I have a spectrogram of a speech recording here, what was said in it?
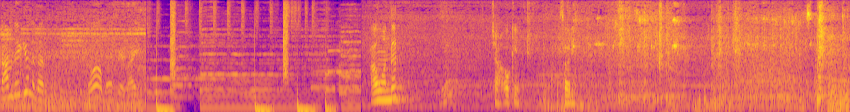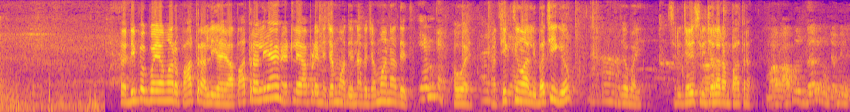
કામ થઈ ગયું ને તારું? જો બેસે ભાઈ. આવું અંદર? ચા ઓકે સોરી દીપકભાઈ અમારો પાત્રા લઈ આવ્યો. આ પાત્રા લઈ આવ્યો ને એટલે આપણે એને જમવા દે ના કે જમવા ના દે. હોય ઠીકથી વાલી બચી ગયો. જો ભાઈ શ્રી જય શ્રી જલારામ પાત્રા. મારું આપણું જ ઘર હું જમીને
